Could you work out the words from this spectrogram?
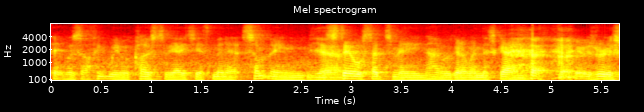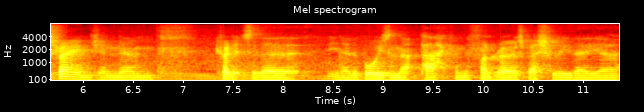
it was I think we were close to the 80th minute something Yeah. still said to me no we're going to win this game it was really strange and um, credit to the you know the boys in that pack and the front row especially they uh,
